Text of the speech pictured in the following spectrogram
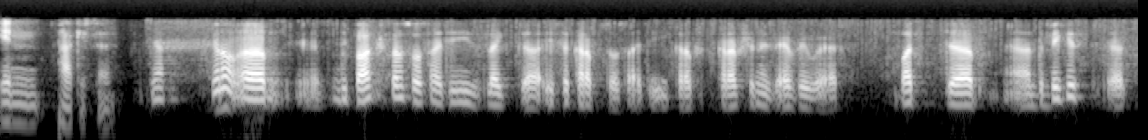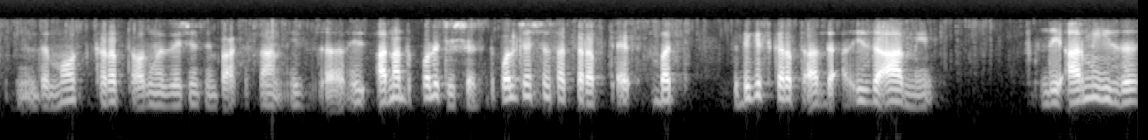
in Pakistan? Yeah, you know, um, the Pakistan society is like uh, it's a corrupt society. Corrupt, corruption is everywhere, but uh, uh, the biggest, uh, the most corrupt organizations in Pakistan is, uh, is, are not the politicians. The politicians are corrupt, uh, but the biggest corrupt the, is the army. The army is the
